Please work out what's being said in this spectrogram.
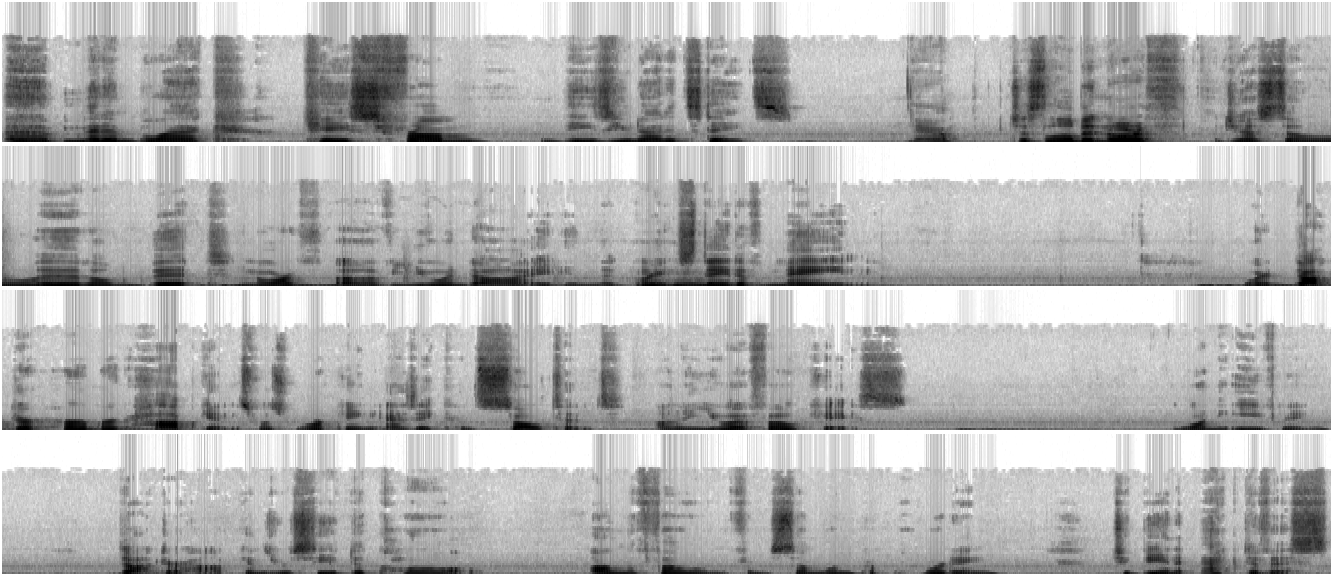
uh, men in black case from these united states yeah, just a little bit north. just a little bit north of you and I in the great Mhm. state of Maine, where Dr. Herbert Hopkins was working as a consultant on a UFO case. One evening, Dr. Hopkins received a call on the phone from someone purporting to be an activist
